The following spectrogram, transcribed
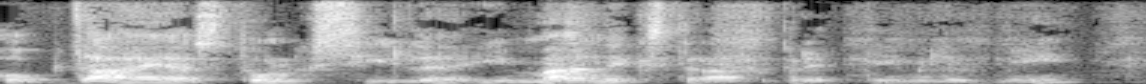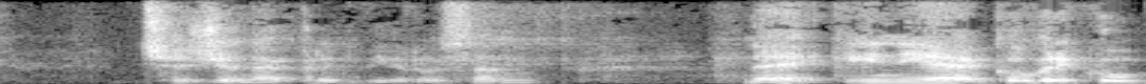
obdaja s toliko sile, ima nek strah pred temi ljudmi, če že ne pred virusom. Ne? In je, ko rekel,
